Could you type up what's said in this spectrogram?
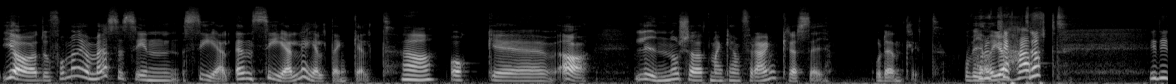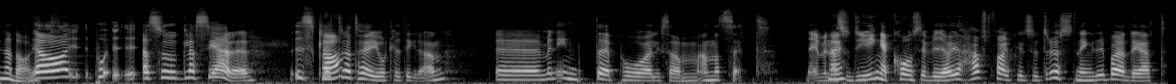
Ja, då får man ju ha med sig sin sel, en sele helt enkelt. Ja. Och eh, ja, linor så att man kan förankra sig ordentligt. Och vi Har har, du ju klättrat haft... i dina dagar? Ja, på, alltså glaciärer. Isklättrat har jag gjort lite grann. Eh, men inte på liksom annat sätt. Nej men Nej. alltså det är ju inga konstigheter. Vi har ju haft fallskyddsutrustning. Det är bara det att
